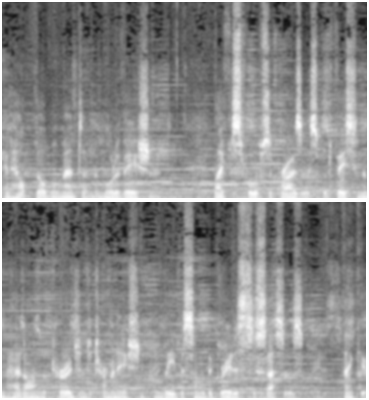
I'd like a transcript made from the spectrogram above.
can help build momentum and motivation Life is full of surprises, but facing them head on with courage and determination can lead to some of the greatest successes. Thank you.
